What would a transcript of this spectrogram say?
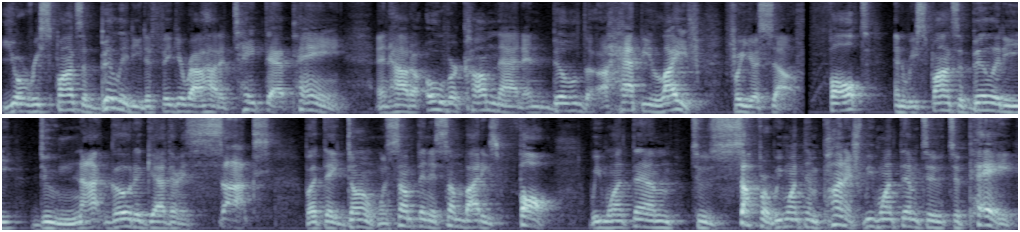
your responsibility to figure out how to take that pain and how to overcome that and build a happy life for yourself. Fault and responsibility do not go together. It sucks, but they don't. When something is somebody's fault, we want them to suffer. We want them punished. We want them to, to pay.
